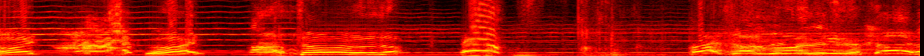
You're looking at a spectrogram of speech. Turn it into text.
ওই ওই চল। চল চল এই চল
